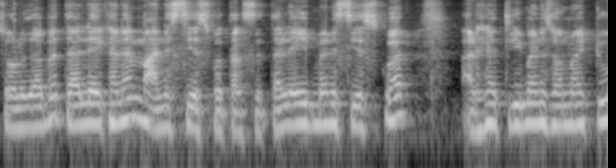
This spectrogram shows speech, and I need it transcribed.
চলে যাবে তাহলে এখানে মাইনাস সি স্কোয়ার থাকছে। তাহলে এইট মাইনাস সি স্কোয়ার আর এখানে three minus one minus two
